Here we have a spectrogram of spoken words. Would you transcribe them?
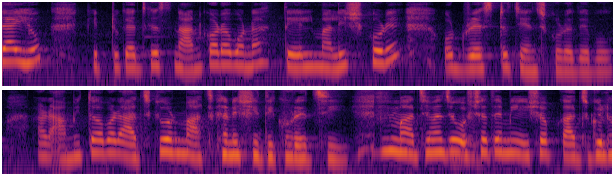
যাই হোক, কিট্টুকে আজকে স্নান করাবো না, তেল মালিশ করে ওর ড্রেসটা চেঞ্জ করে দেব। আর আমি তো আবার আজকে ওর মাঝখানে সিঁথি করেছি। মাঝে মাঝে ওর সাথে আমি এইসব কাজগুলো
